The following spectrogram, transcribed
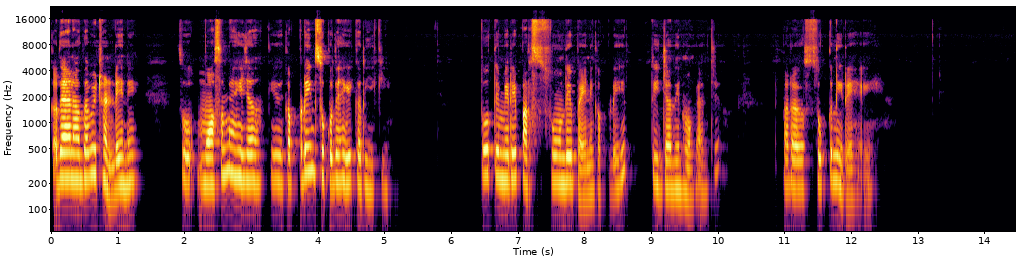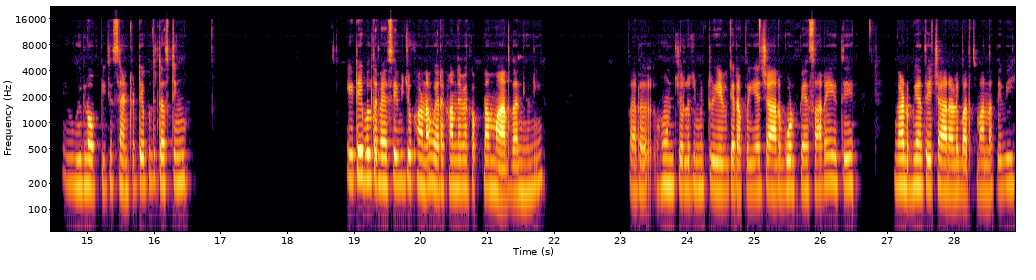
ਕਦੇ ਐਂ ਲੱਗਦਾ ਵੀ ਠੰਡੇ ਨੇ। ਸੋ ਮੌਸਮ ਇਹੋ ਜਿਹਾ ਕਿ ਕੱਪੜੇ ਹੀ ਨਹੀਂ ਸੁੱਕਦੇ ਹੈਗੇ ਕਰੀਏ ਕੀ। ਧੋਤੇ ਮੇਰੇ ਪਰਸੋਂ ਦੇ ਪਏ ਨੇ ਕੱਪੜੇ, ਤੀਜਾ ਦਿਨ ਹੋ ਗਿਆ ਅੱਜ, ਪਰ ਸੁੱਕ ਨਹੀਂ ਰਹੇ ਹੈਗੇ। ਇਹ ਵੀ ਲੌਬੀ 'ਚ ਸੈਂਟਰ ਟੇਬਲ ਦੀ ਡਸਟਿੰਗ ਇਹ ਟੇਬਲ ਤਾਂ ਵੈਸੇ ਵੀ ਜੋ ਖਾਣਾ ਵਗੈਰਾ ਖਾਂਦੇ, ਮੈਂ ਕੱਪੜਾ ਮਾਰਦਾ ਨਹੀਂ ਹੁੰਦੀ। ਹਾਂ। ਪਰ ਹੁਣ ਚਲੋ ਜਿਵੇਂ ਟਰੇ ਵਗੈਰਾ ਪਈ ਆ, ਚਾਰ ਗੁੜ ਪਿਆ ਸਾਰੇ ਤੇ ਗੜਬੀਆਂ ਤੇ ਚਾਰ ਵਾਲੇ ਬਰਤਮਾਨਾਂ ਤੇ ਵੀ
